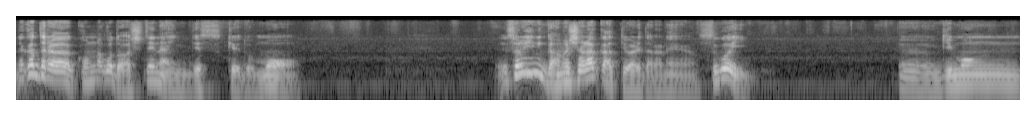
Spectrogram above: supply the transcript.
なかったらこんなことはしてないんですけどもそれにがむしゃらかって言われたらねすごい、うん、疑問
